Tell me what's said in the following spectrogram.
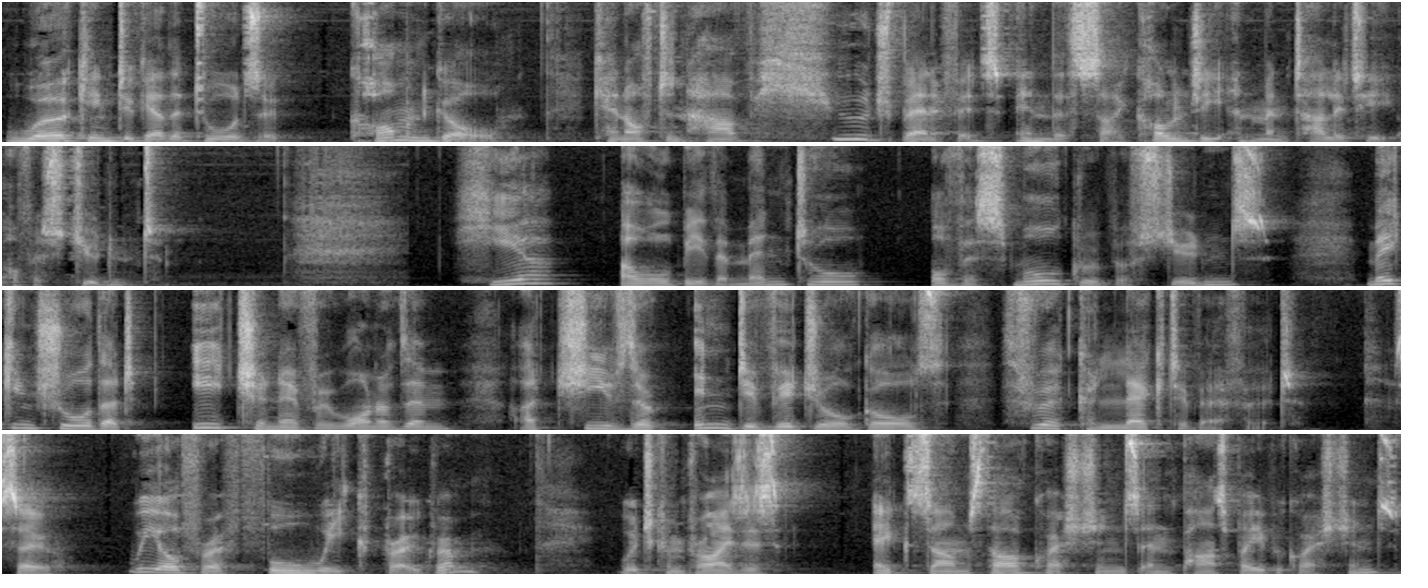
working together towards a common goal can often have huge benefits in the psychology and mentality of a student. Here, I will be the mentor of a small group of students, making sure that each and every one of them achieves their individual goals through a collective effort. So, we offer a four week program which comprises exam style questions and past paper questions,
